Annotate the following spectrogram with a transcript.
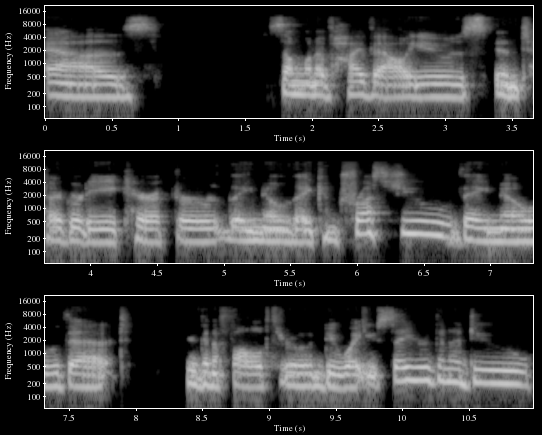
as someone of high values, integrity, character. They know they can trust you, they know that you're going to follow through and do what you say you're going to do.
